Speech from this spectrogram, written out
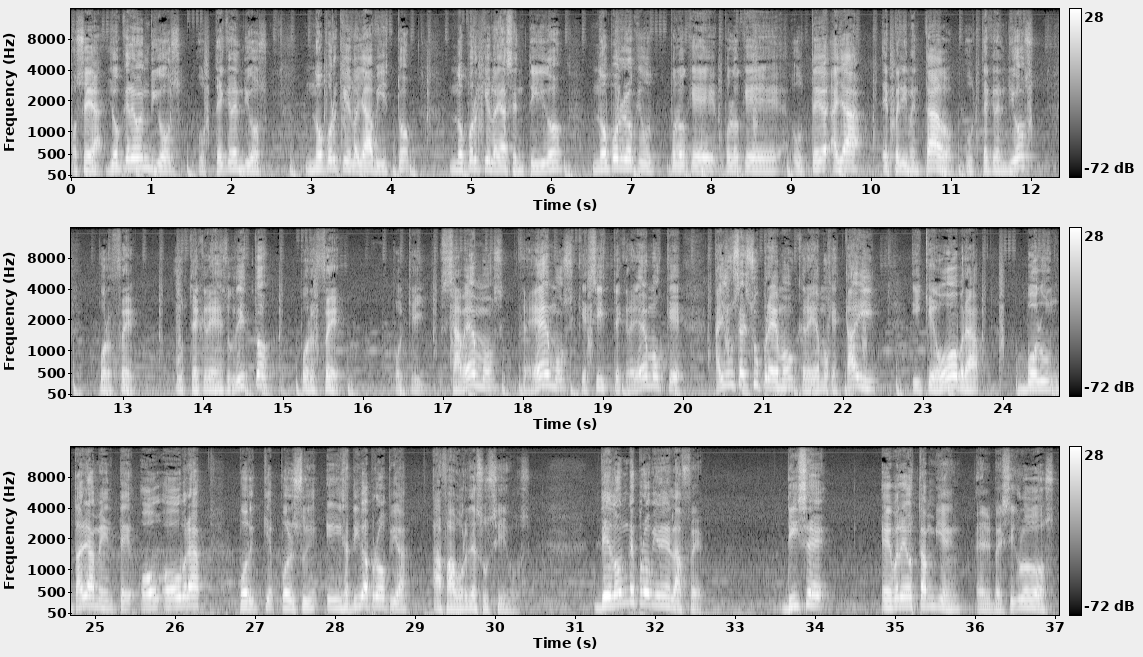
O sea, yo creo en Dios, usted cree en Dios, no porque lo haya visto, no porque lo haya sentido, no por lo que por lo que por lo que usted haya experimentado. Usted cree en Dios por fe. Usted cree en Jesucristo por fe. Porque sabemos, creemos que existe, creemos que hay un ser supremo, creemos que está ahí y que obra voluntariamente o obra porque, por su iniciativa propia a favor de sus hijos. ¿De dónde proviene la fe? Dice Hebreos también, el versículo 2,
